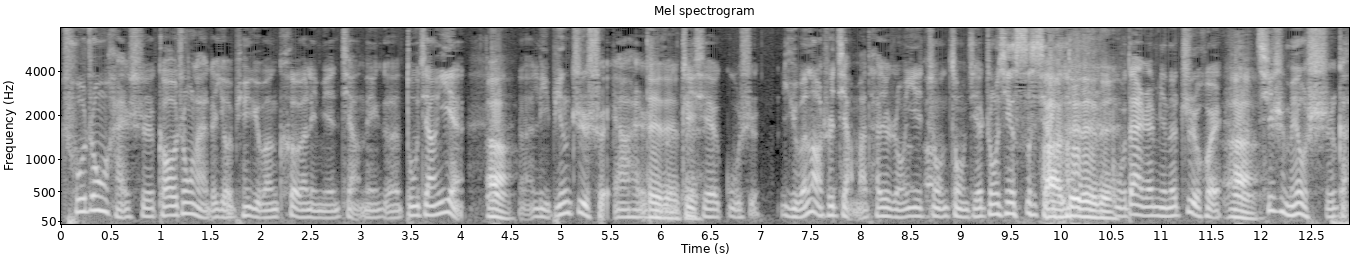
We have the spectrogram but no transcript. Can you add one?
初中还是高中来的，有一篇语文课文里面讲那个都江堰啊，呃。李冰治水啊，还是对对这些故事。语文老师讲嘛，他就容易总总结中心思想啊，对对对，古代人民的智慧啊，其实没有实感。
